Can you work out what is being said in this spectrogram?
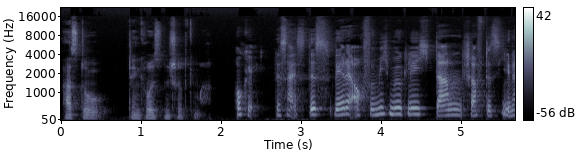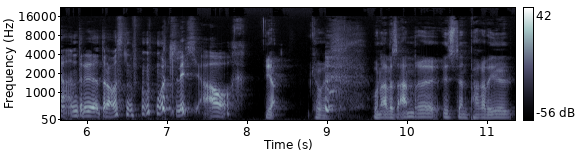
hast du den größten Schritt gemacht. Okay, das heißt, das wäre auch für mich möglich, dann schafft es jeder andere da draußen vermutlich auch. Ja, korrekt. Und alles andere ist dann parallel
